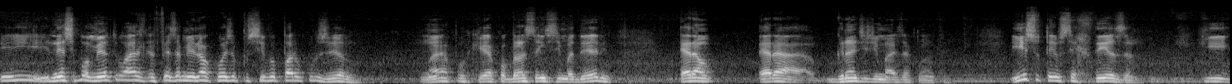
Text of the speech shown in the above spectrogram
E nesse momento fez a melhor coisa possível para o Cruzeiro, né? Porque a cobrança em cima dele era, era grande demais da conta. Isso tenho certeza que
